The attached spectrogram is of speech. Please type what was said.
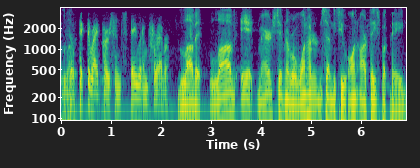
Love so it. pick the right person. Stay with them forever. Love it. Love it. Marriage tip number 172 on our Facebook page,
